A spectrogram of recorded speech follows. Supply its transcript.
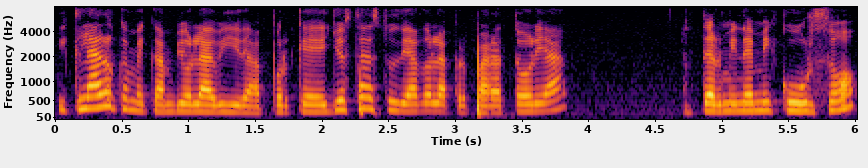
Y claro que me cambió la vida, porque yo estaba estudiando la preparatoria, terminé mi curso,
